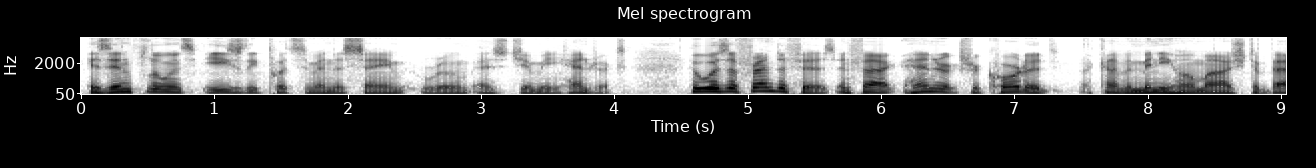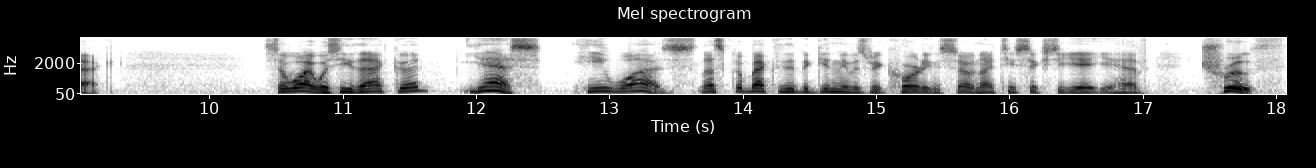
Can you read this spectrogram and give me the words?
His influence easily puts him in the same room as Jimi Hendrix, who was a friend of his. In fact, Hendrix recorded a kind of a mini homage to Beck. So why was he that good? Yes, he was. Let's go back to the beginning of his recording. So, 1968, you have Truth.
